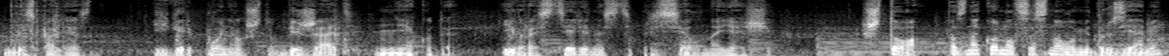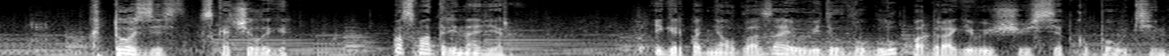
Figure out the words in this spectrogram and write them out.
Бесполезно. Игорь понял, что бежать некуда, и в растерянности присел на ящик. «Что, познакомился с новыми друзьями?» «Кто здесь?» — вскочил Игорь. «Посмотри наверх». Игорь поднял глаза и увидел в углу подрагивающую сетку паутины.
